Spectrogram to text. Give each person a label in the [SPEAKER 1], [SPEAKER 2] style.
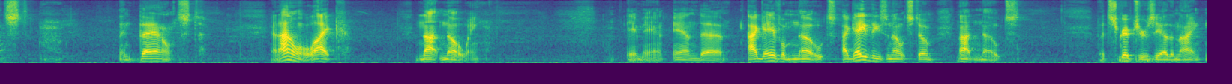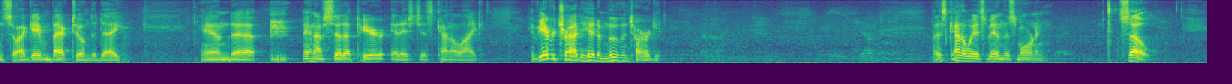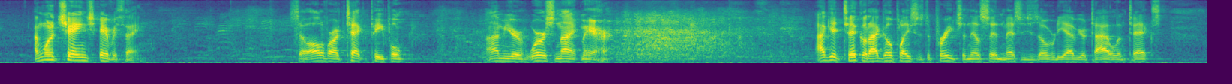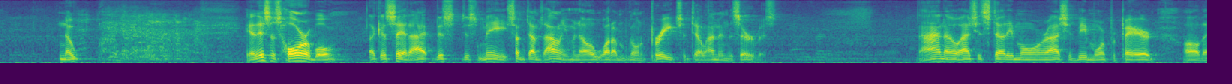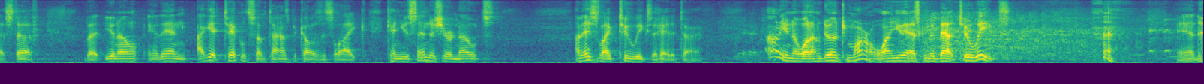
[SPEAKER 1] Bounced and bounced, and I don't like not knowing. Amen. And uh, I gave them notes. I gave these notes to them, not notes, but scriptures the other night, and so I gave them back to them today. And uh, and I've set up here, and it's just kind of like, have you ever tried to hit a moving target? That's kind of the way it's been this morning. So, I'm going to change everything. So, all of our tech people, I'm your worst nightmare. I get tickled. I go places to preach and they'll send messages over. Do you have your title and text? Nope. Yeah, this is horrible. Like I said, I this just me. Sometimes I don't even know what I'm going to preach until I'm in the service. I know I should study more. I should be more prepared. All that stuff. But you know, and then I get tickled sometimes because it's like, can you send us your notes? I mean, this is like two weeks ahead of time. I don't even know what I'm doing tomorrow. Why are you asking me about two weeks? and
